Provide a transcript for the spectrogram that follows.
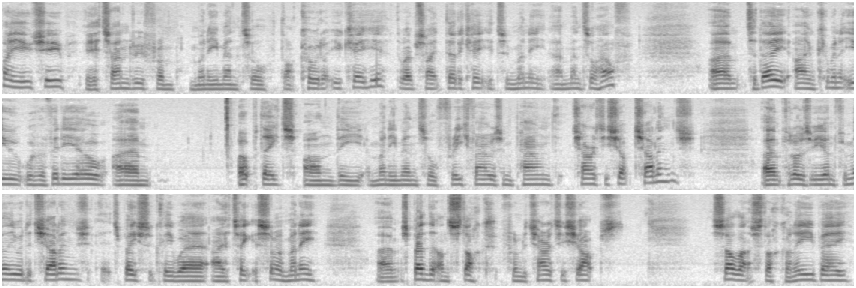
Hi YouTube, it's Andrew from moneymental.co.uk here, the website dedicated to money and mental health. Um, today I'm coming at you with a video um, update on the Money Mental £3,000 charity shop challenge. Um, for those of you unfamiliar with the challenge, it's basically where I take a sum of money, um, spend it on stock from the charity shops, sell that stock on eBay,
